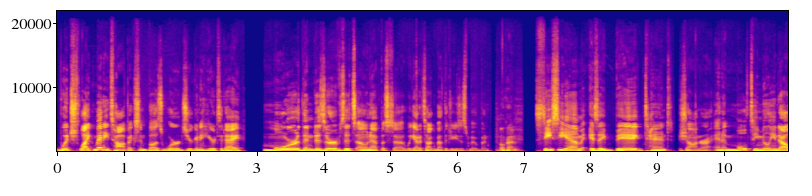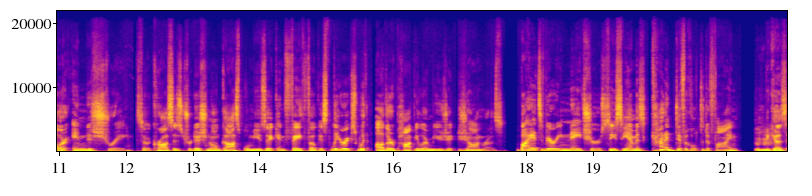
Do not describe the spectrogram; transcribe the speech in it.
which, like many topics and buzzwords you're going to hear today, more than deserves its own episode. We got to talk about the Jesus movement. Okay. CCM is a big tent genre and a multi million dollar industry. So it crosses traditional gospel music and faith focused lyrics with other popular music genres. By its very nature, CCM is kind of difficult to define Mhm. because,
